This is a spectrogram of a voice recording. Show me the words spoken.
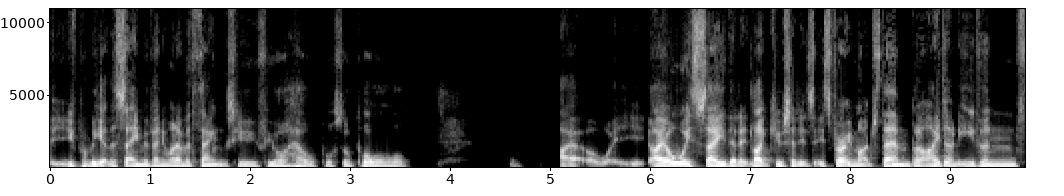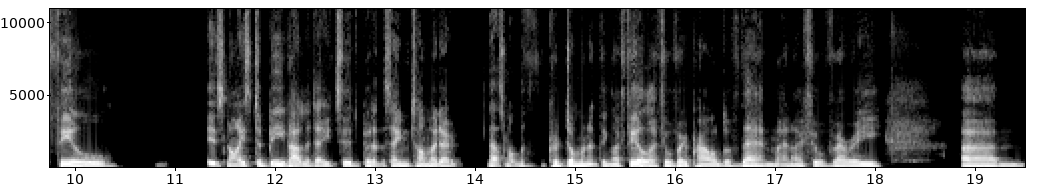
you probably get the same. If anyone ever thanks you for your help or support I I always say that it like you said it's it's very much them. But I don't even feel it's nice to be validated but at the same time I don't that's not the predominant thing I feel. I feel very proud of them and I feel very um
